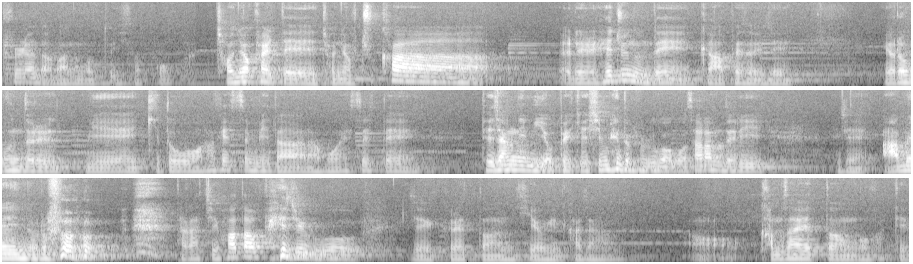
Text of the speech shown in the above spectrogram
풀려 나가는 것도 있었고 전역할 때 전역 축하를 해주는데 그 앞에서 이제 여러분들을 위해 기도하겠습니다라고 했을 때 대장님이 옆에 계심에도 불구하고 사람들이 이제 아멘으로 다 같이 화답해주고 이제 그랬던 기억이 가장 어, 감사했던 것 같아요.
